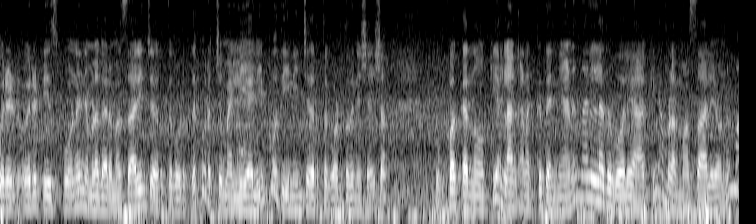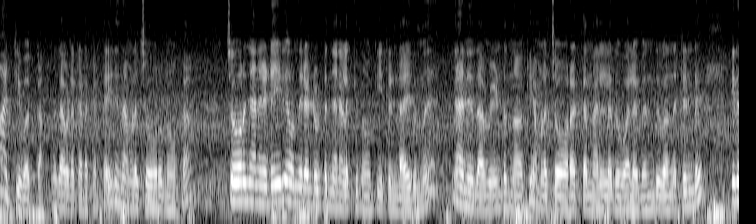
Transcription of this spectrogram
ഒരു ഒരു ടീസ്പൂണ് നമ്മൾ ഗരം മസാലയും ചേർത്ത് കൊടുത്ത് കുറച്ച് മല്ലിയാലിയും പുതിനയും ചേർത്ത് കൊടുത്തതിന് ശേഷം ഉപ്പൊക്കെ നോക്കി എല്ലാം കണക്ക് തന്നെയാണ്. നല്ലതുപോലെ ആക്കി നമ്മളെ മസാലയൊന്ന് മാറ്റി വെക്കാം. ഇതവിടെ കിടക്കട്ടെ. ഇനി നമ്മൾ ചോറ് നോക്കാം. ചോറ് ഞാൻ ഇടയിൽ ഒന്ന് രണ്ട് വട്ടം ഞാൻ ഇളക്കി നോക്കിയിട്ടുണ്ടായിരുന്നു. ഞാനിതാ വീണ്ടും നോക്കി. നമ്മളെ ചോറൊക്കെ നല്ലതുപോലെ വെന്ത് വന്നിട്ടുണ്ട്. ഇനി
